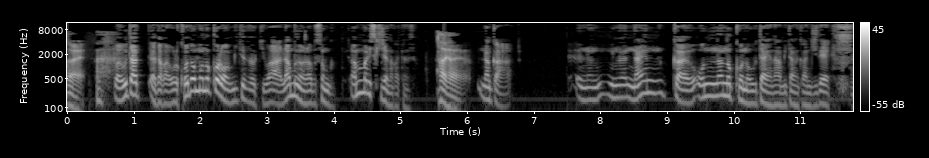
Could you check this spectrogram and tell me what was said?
な。はい。まあ歌っ、だから俺子供の頃見てた時は、ラムのラブソング、あんまり好きじゃなかったんですよ。はいはい。なんか、なななんか女の子の歌やな、みたいな感じで、う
